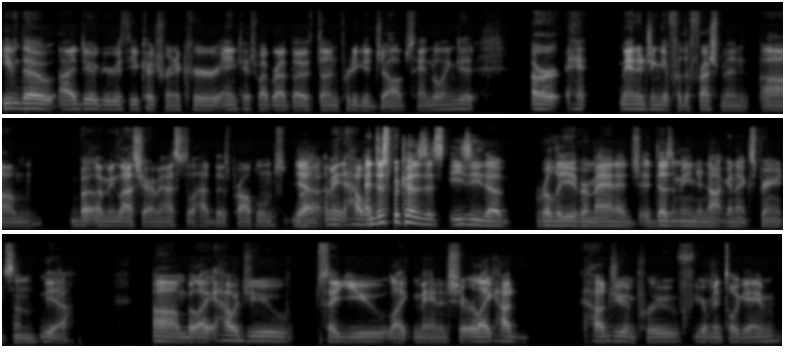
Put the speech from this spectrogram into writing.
even though I do agree with you, Coach Reneker and Coach Weber have both done pretty good jobs handling it or ha- managing it for the freshmen. Um, but I mean, last year, I mean, I still had those problems. Yeah. I mean, how and just because it's easy to relieve or manage, it doesn't mean you're not going to experience them. Yeah. Um, but like, how would you say you like managed it, or like how how'd you improve your mental game?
